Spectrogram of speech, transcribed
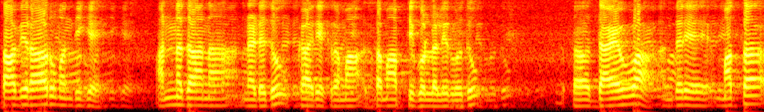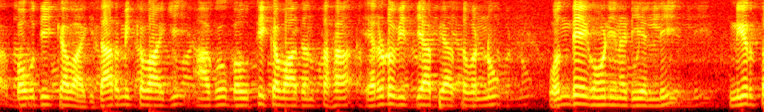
ಸಾವಿರಾರು ಮಂದಿಗೆ ಅನ್ನದಾನ ನಡೆದು ಕಾರ್ಯಕ್ರಮ ಸಮಾಪ್ತಿಗೊಳ್ಳಲಿರುವುದು. ದೈವ ಅಂದರೆ ಮತ ಬೌದ್ಧಿಕವಾಗಿ, ಧಾರ್ಮಿಕವಾಗಿ ಹಾಗೂ ಭೌತಿಕವಾದಂತಹ ಎರಡು ವಿದ್ಯಾಭ್ಯಾಸವನ್ನು ಒಂದೇ ಗೋಣಿನಡಿಯಲ್ಲಿ ನೀಡ್ತ,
